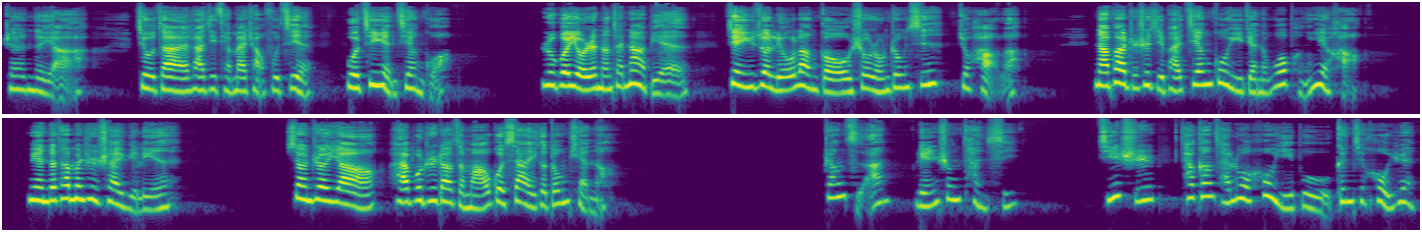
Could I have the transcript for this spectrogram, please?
真的呀，就在垃圾填埋场附近，我亲眼见过。如果有人能在那边建一座流浪狗收容中心就好了，哪怕只是几排坚固一点的窝棚也好，免得他们日晒雨淋。像这样还不知道怎么熬过下一个冬天呢。张子安连声叹息。其实他刚才落后一步跟进后院，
